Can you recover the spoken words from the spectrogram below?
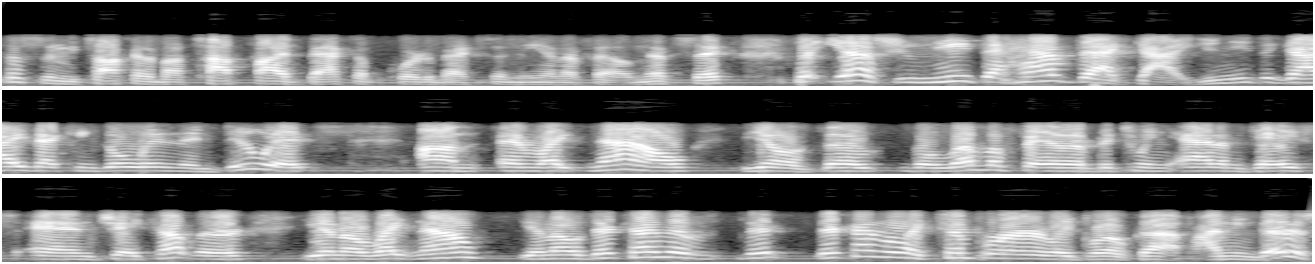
listen to me talking about top five backup quarterbacks in the NFL, and that's sick. But yes, you need to have that guy. You need the guy that can go in and do it. Um, and right now, you know, the the love affair between Adam Gase and Jay Cutler, you know, right now, you know, they're kind of they're they're kind of like temporarily broke up. I mean, there is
